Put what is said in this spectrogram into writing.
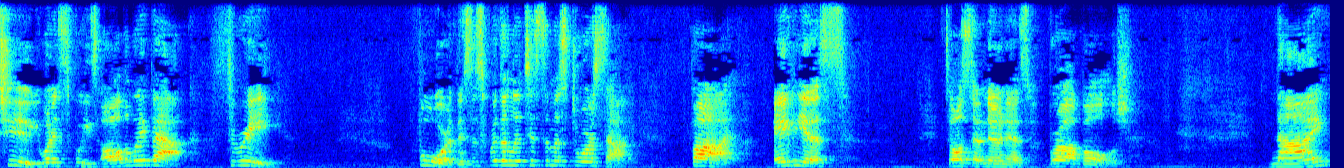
two, you wanna squeeze all the way back. Three, four, this is for the latissimus dorsi. Five, ABS, it's also known as bra bulge. Nine,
